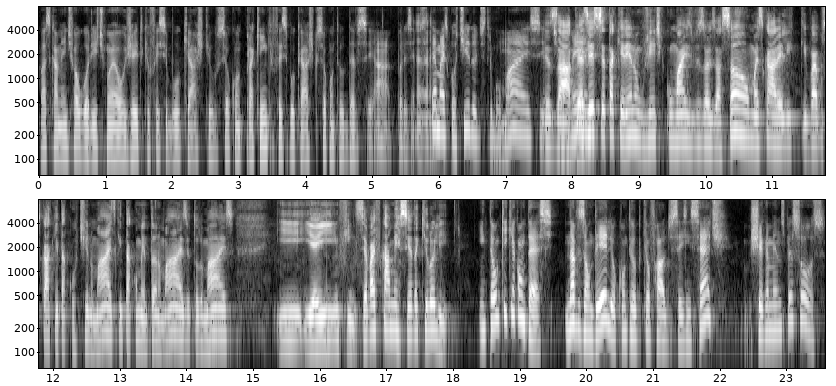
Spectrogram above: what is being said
Basicamente, o algoritmo é o jeito que o Facebook acha que o seu para quem que o Facebook acha que o seu conteúdo deve ser. Ah, por exemplo, é. se tem mais curtida, eu distribuo mais. Exato. E às vezes você está querendo gente com mais visualização, mas cara, ele que vai buscar quem está curtindo mais, quem está comentando mais e tudo mais. E, e aí, enfim, você vai ficar à mercê daquilo ali. Então, o que, que acontece? Na visão dele, o conteúdo que eu falo de 6 em 7 chega a menos pessoas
